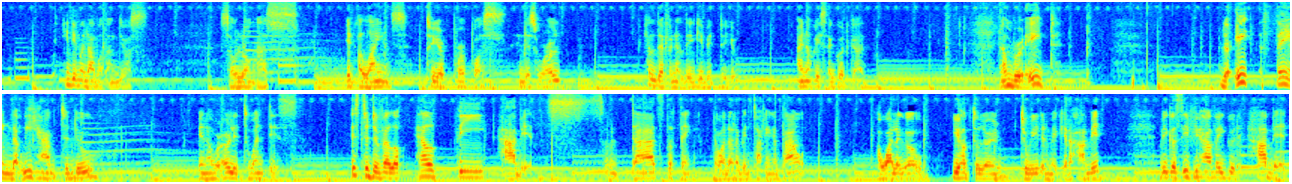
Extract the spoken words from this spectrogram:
hindi madamot ang Diyos. So long as it aligns to your purpose in this world, He'll definitely give it to you. I know He's a good God. Number eight. The eighth thing that we have to do in our early 20s is to develop healthy habits. So that's the thing, the one that I've been talking about a while ago. You have to learn to read and make it a habit. Because if you have a good habit,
